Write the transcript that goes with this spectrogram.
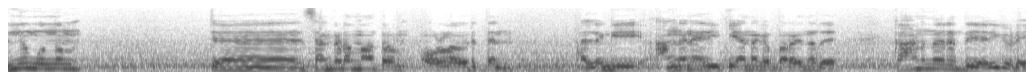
എന്നും കുന്നും സങ്കടം മാത്രം ഉള്ള ഒരുത്തൻ അല്ലെങ്കിൽ അങ്ങനെ ഇരിക്കുക എന്നൊക്കെ പറയുന്നത് കാണുന്നവരെന്ത് വിചാരിക്കൂടെ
